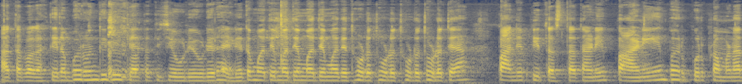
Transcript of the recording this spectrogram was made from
आता बघा तिला भरून दिली होती आता तिची एवढी एवढी राहिली. तर मध्ये मध्ये मध्ये मध्ये थोडं थोडं थोडं थोडं त्या पाणी पित असतात आणि पाणी भरपूर प्रमाणात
